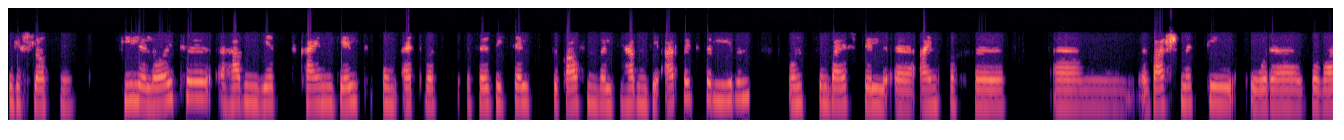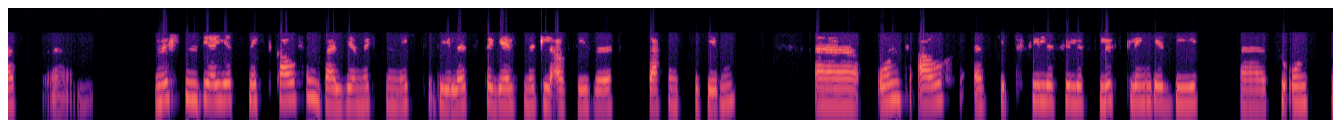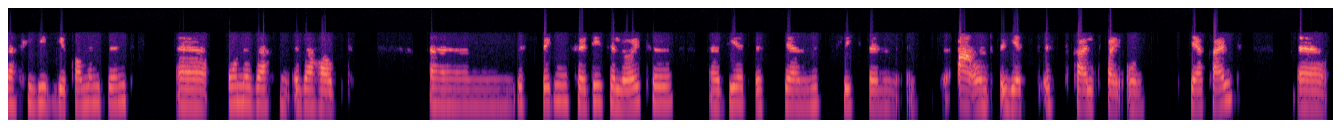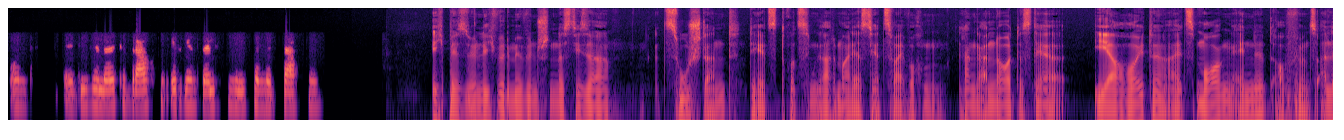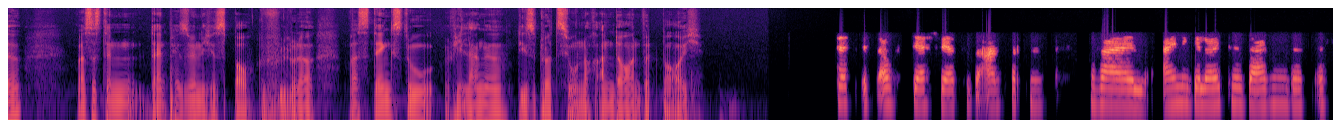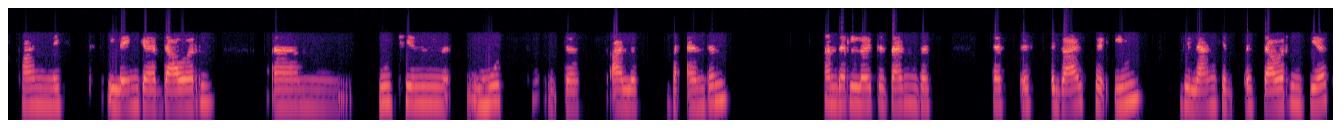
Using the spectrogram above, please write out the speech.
geschlossen. Viele Leute haben jetzt kein Geld, um etwas für sich selbst zu kaufen, weil sie haben die Arbeit verlieren und zum Beispiel äh, einfach äh, ähm, Waschmittel oder sowas äh, möchten wir jetzt nicht kaufen, weil wir möchten nicht die letzte Geldmittel auf diese Sachen zu geben. Äh, und auch es gibt viele, viele Flüchtlinge, die äh, zu uns nach Lviv gekommen sind, äh, ohne Sachen überhaupt. Ähm, deswegen für diese Leute äh, wird es sehr nützlich, wenn es, ah und jetzt ist kalt bei uns, sehr kalt äh, und äh, diese Leute brauchen irgendwelche Hilfe mit Sachen. Ich persönlich würde mir wünschen, dass dieser Zustand, der jetzt trotzdem gerade mal erst ja zwei Wochen lang andauert, dass der eher heute als morgen endet, auch für uns alle. Was ist denn dein persönliches Bauchgefühl oder was denkst du, wie lange die Situation noch andauern wird bei euch? Das ist auch sehr schwer zu beantworten, weil einige Leute sagen, dass es kann nicht länger dauern. Ähm, Putin muss das alles beenden. Andere Leute sagen, dass es ist egal für ihn, wie lange es dauern wird,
